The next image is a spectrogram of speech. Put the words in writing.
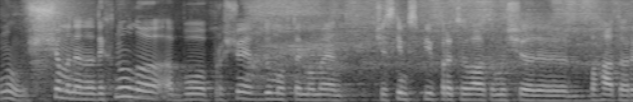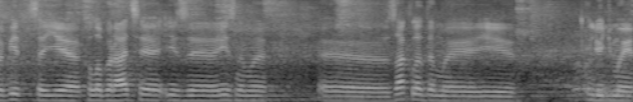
Ну, що мене надихнуло, або про що я думав в той момент, чи з ким співпрацював, тому що багато робіт це є колаборація із різними закладами і людьми.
